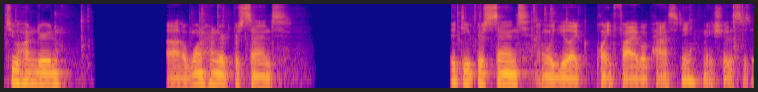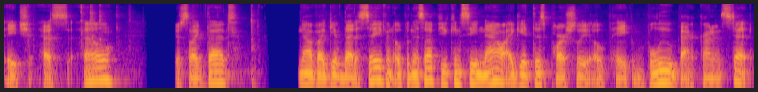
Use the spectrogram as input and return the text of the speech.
200, 100%, 50%, and we'll do like 0.5 opacity. Make sure this is HSL, just like that. Now if I give that a save and open this up, you can see now I get this partially opaque blue background instead.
